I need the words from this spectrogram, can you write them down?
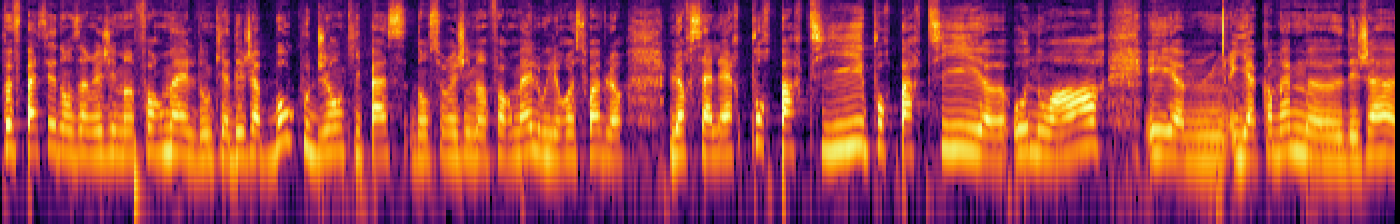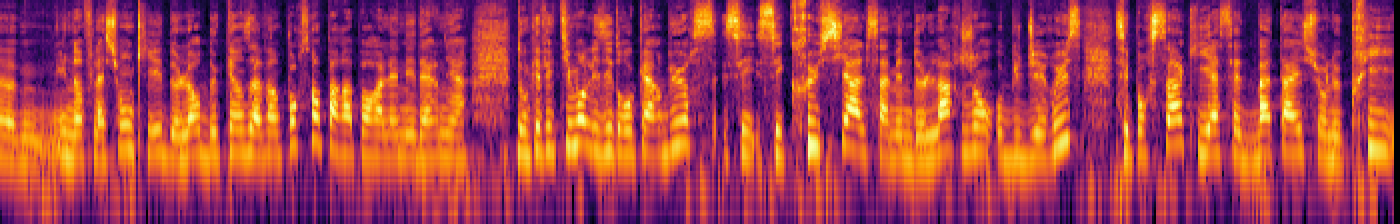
peuvent passer dans un régime informel. Donc il y a déjà beaucoup de gens qui passent dans ce régime informel où ils reçoivent leur, leur salaire pour partie, pour partie euh, au noir. Et euh, il y a quand même euh, déjà une inflation qui est de l'ordre de 15 à 20% par rapport à l'année dernière. Donc effectivement, les hydrocarbures, c'est crucial. Ça amène de l'argent au budget russe. C'est pour ça qu'il y a cette bataille sur le prix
